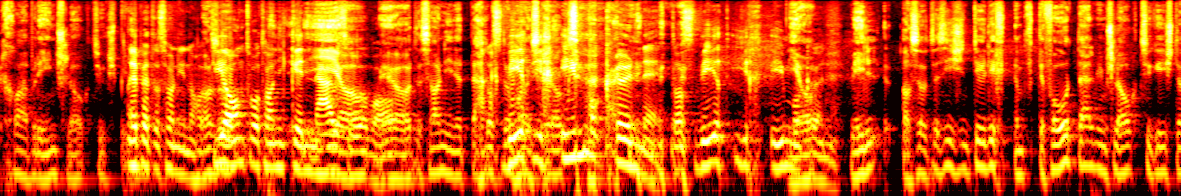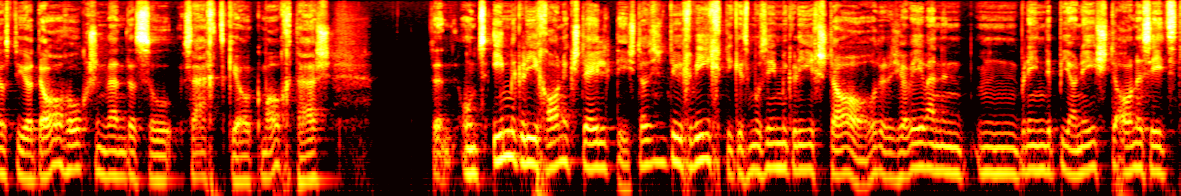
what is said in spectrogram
Ich kann aber in Schlagzeug spielen. Eben, das habe ich noch. Also, die Antwort habe ich genau ja, so erwartet. Ja, das habe ich nicht gedacht. Das werde ich immer können. Das werde ich immer ja, können. Weil, also das ist natürlich, der Vorteil beim Schlagzeug ist, dass du ja da hochst und wenn du das so 60 Jahre gemacht hast, und es immer gleich angestellt ist. Das ist natürlich wichtig, es muss immer gleich stehen. Oder? Das ist ja wie wenn ein, ein blinder Pianist ansitzt,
